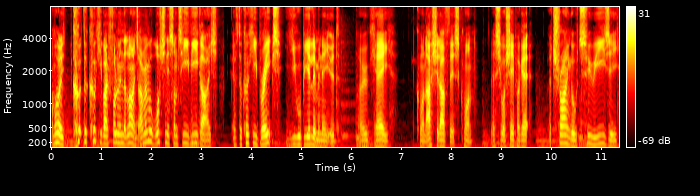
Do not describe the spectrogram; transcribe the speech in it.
I'm going to cut the cookie by following the lines. I remember watching this on TV, guys. If the cookie breaks, you will be eliminated. Okay. Come on, I should have this. Come on. Let's see what shape I get. A triangle, too easy.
